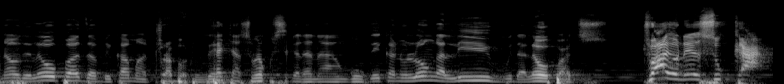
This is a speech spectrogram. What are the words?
Now the leopards have become a trouble to them. Takyasobola kusigala nango. They can no longer live with the leopards. Try twayo n'esukka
